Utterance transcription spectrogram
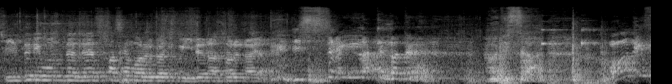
지들이 뭔데 내 사생활을 가지고 이래라 저래라야 이 쓰레기 같은 것들 어딨어? 어딨어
